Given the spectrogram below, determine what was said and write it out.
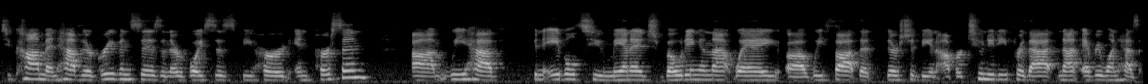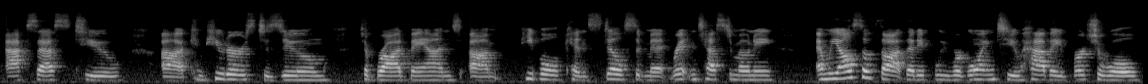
to come and have their grievances and their voices be heard in person. Um, we have been able to manage voting in that way. Uh, we thought that there should be an opportunity for that. Not everyone has access to uh, computers, to Zoom, to broadband. Um, people can still submit written testimony. And we also thought that if we were going to have a virtual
